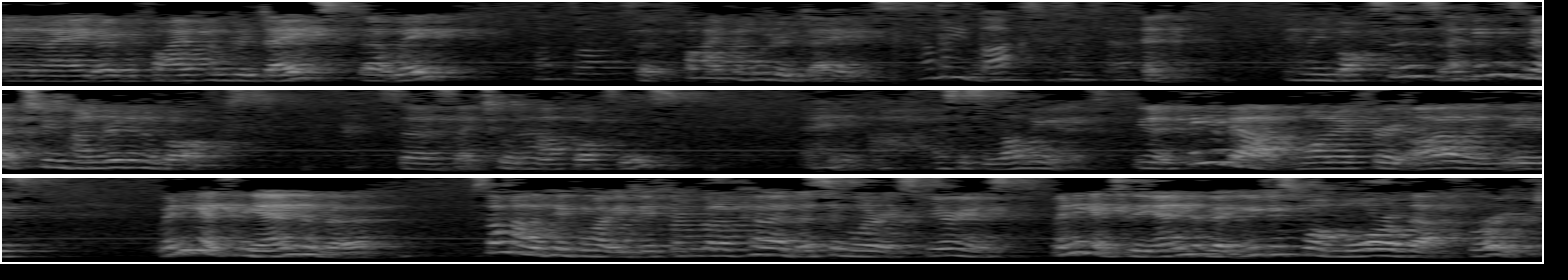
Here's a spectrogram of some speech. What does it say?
and I ate over 500 dates that week. So 500 days. How many boxes is that? How many boxes? I think there's about 200 in a box. So it's like two and a half boxes. And oh, I was just loving it. You know, the thing about Mono Fruit Island is when you get to the end of it, some other people might be different, but I've heard a similar experience. When you get to the end of it, you just want more of that fruit.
